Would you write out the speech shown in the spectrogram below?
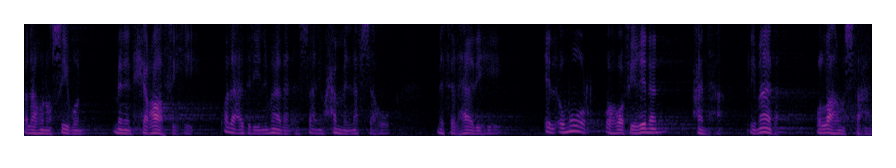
فله نصيب من انحرافه. ولا أدري لماذا الإنسان يحمل نفسه مثل هذه الأمور وهو في غنى عنها. لماذا؟ والله المستعان.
